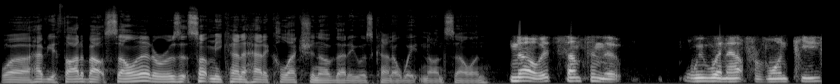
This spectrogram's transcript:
Well, have you thought about selling it, or was it something he kind of had a collection of that he was kind of waiting on selling? No, it's something that we went out for one piece,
